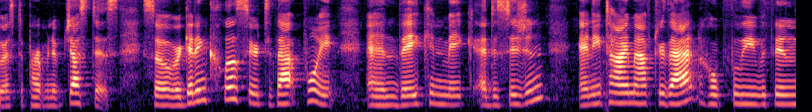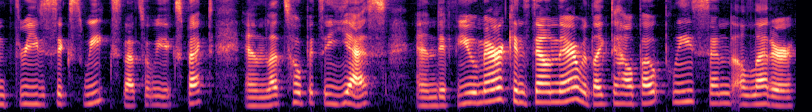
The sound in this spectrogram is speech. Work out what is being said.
US Department of Justice. So we're getting closer to that point and they can make a decision anytime after that, hopefully within three to six weeks. That's what we expect. And let's hope it's a yes. And if you Americans down there would like to help out, please send a letter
